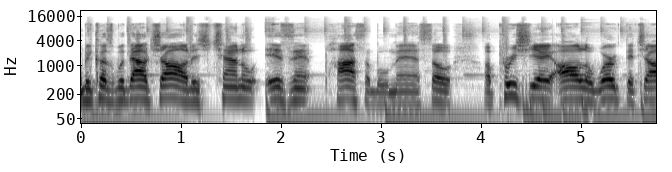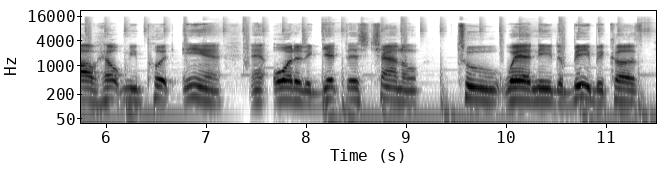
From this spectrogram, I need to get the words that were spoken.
because without y'all, this channel isn't possible, man. So appreciate all the work that y'all helped me put in in order to get this channel to where it need to be because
